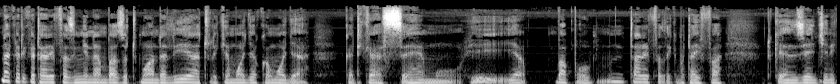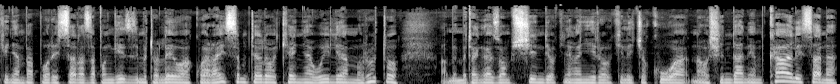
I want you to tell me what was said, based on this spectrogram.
Na katika taarifa zingine ambazo tumeandalia, tuelekea moja kwa moja katika sehemu hii ya ambapo taarifa za kimataifa tukianzia nchini Kenya ambapo risala za pongezi zimetolewa kwa rais mteule wa Kenya William Ruto ambaye ametangazwa mshindi wa kinyang'anyiro kilichokuwa na ushindani mkali sana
